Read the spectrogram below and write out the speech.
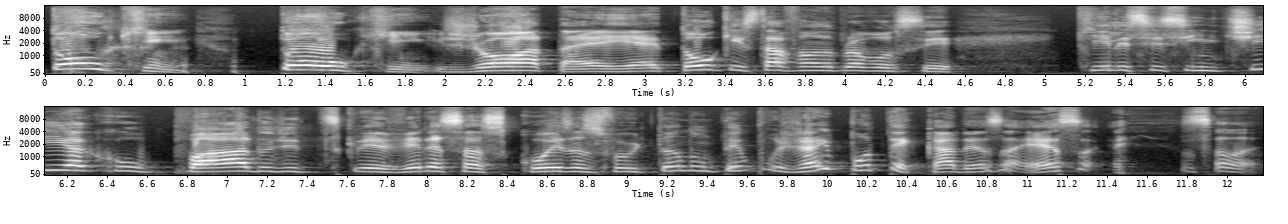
Tolkien, Tolkien, J.R.R. Tolkien está falando para você que ele se sentia culpado de escrever essas coisas furtando um tempo já hipotecado. Essa, essa, essa,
